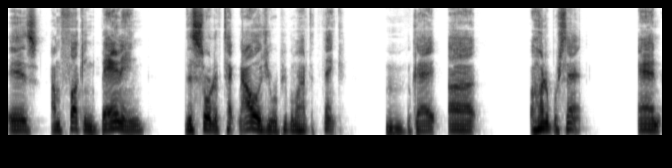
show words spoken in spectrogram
is I'm fucking banning this sort of technology where people don't have to think. Hmm. Okay. Uh, 100%. And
